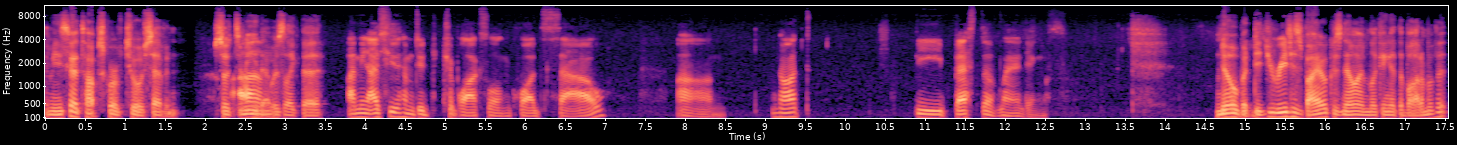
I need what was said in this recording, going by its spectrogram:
I mean, he's got a top score of 207. So to me, Um, that was like the. I mean, I've seen him do triple axel and quad sow. Um, not the best of landings. No, but did you read his bio? Because now I'm looking at the bottom of it.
